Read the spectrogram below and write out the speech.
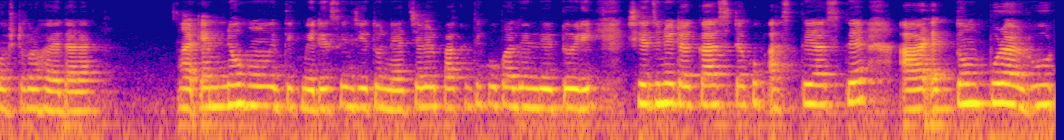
কষ্টকর হয়ে দাঁড়ায়। আর এমনিও হোমিওপ্যাথিক মেডিসিন যেহেতু ন্যাচারাল প্রাকৃতিক উপাদান দিয়ে তৈরি, সেজন্য এটার কাজটা খুব আস্তে আস্তে আর একদম পুরা রুট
